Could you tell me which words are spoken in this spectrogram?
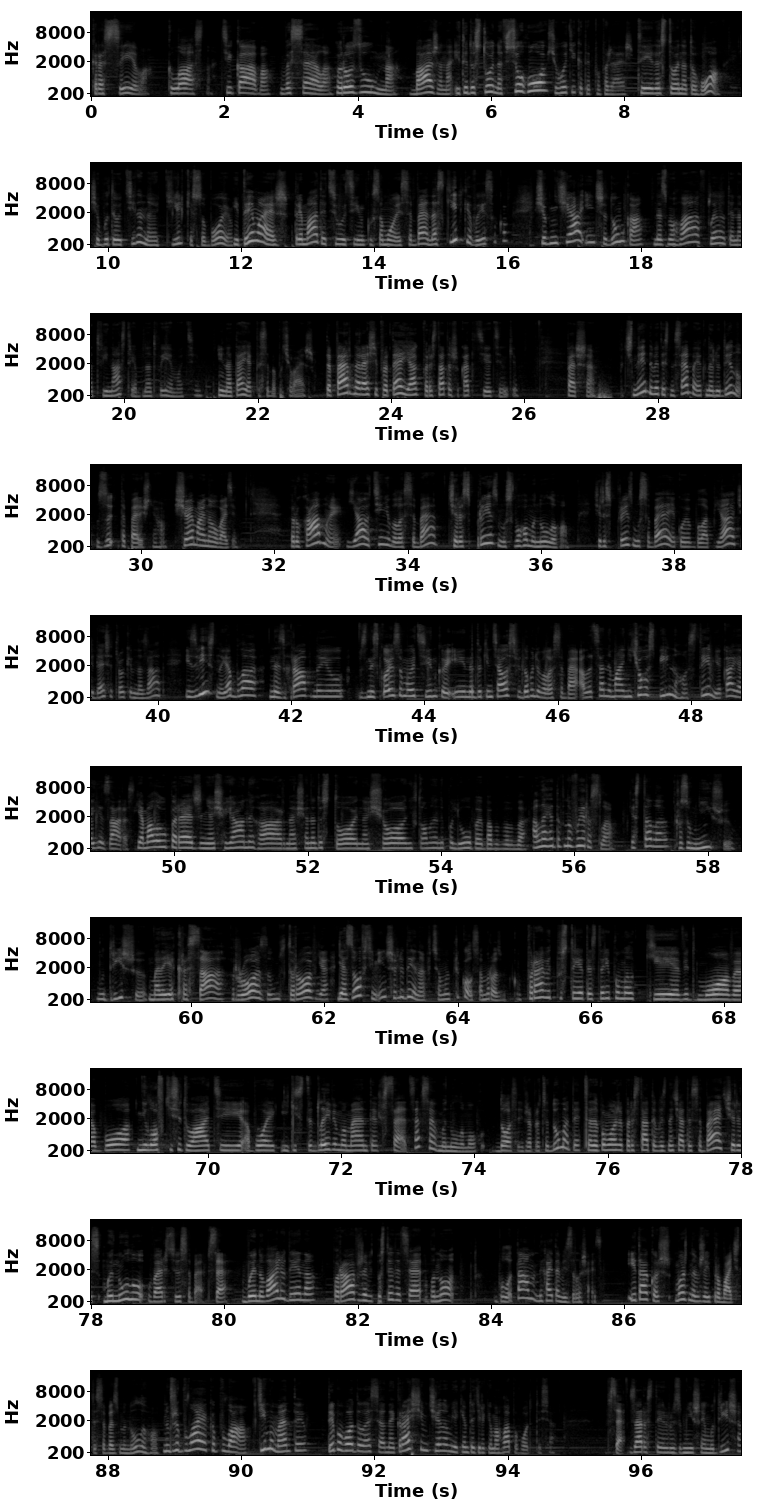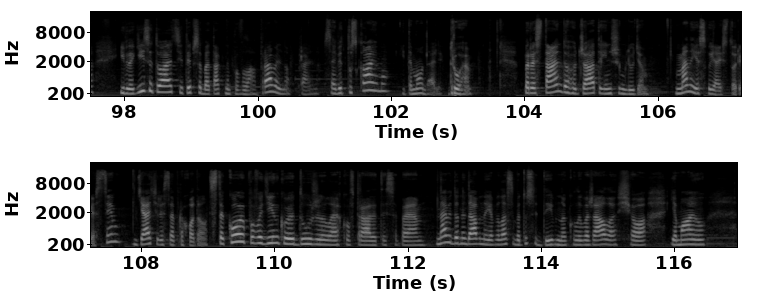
Красива, класна, цікава, весела, розумна, бажана, і ти достойна всього, чого тільки ти побажаєш. Ти достойна того, щоб бути оціненою тільки собою. І ти маєш тримати цю оцінку самої себе наскільки високо, щоб нічия інша думка не змогла вплинути на твій настрій або на твої емоції, і на те, як ти себе почуваєш. Тепер, нарешті, про те, як перестати шукати ці оцінки. Перше, почни дивитись на себе як на людину з теперішнього. Що я маю на увазі? Роками я оцінювала себе через призму свого минулого. через призму себе, якою була 5 чи 10 років назад. І звісно, я була незграбною, з низькою самооцінкою і не до кінця усвідомлювала себе, але це не має нічого спільного з тим, яка я є зараз. Я мала упередження, що я не гарна, що недостойна, що ніхто мене не полюбить, ба-ба-ба-ба. Але я давно виросла. Я стала розумнішою, мудрішою. У мене є краса, розум, здоров'я. Я зовсім інша людина. В цьому і прикол саморозвитку. Пора відпустити старі помилки, відмови або неловкі ситуації, або якісь стидливі моменти. Все це все в минулому. Досить вже про це думати. Це допоможе перестати визначати себе через минулу версію себе. Все, ви нова людина. Пора вже відпустити це. Воно було там, нехай там і залишається. І також можна вже й пробачити себе з минулого. Ну вже була, яка була. В ті моменти ти поводилася найкращим чином, яким ти тільки могла поводитися. Все, зараз ти розумніша і мудріша, і в такій ситуації ти б себе так не повела. Правильно? Правильно. Все відпускаємо, йдемо далі. Друге, перестань догоджати іншим людям. У мене є своя історія з цим, я через це проходила. З такою поведінкою дуже легко втратити себе. Навіть донедавна я вела себе досить дивно, коли вважала, що я маю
